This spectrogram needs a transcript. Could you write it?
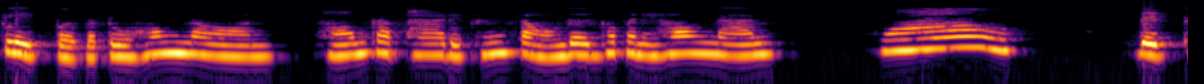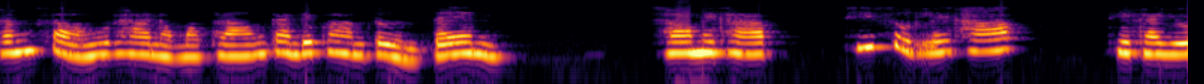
กฤษเปิดประตูห้องนอน พร้อมกับพาเด็กทั้งสองเดินเข้าไปในห้องนั้น ว้าว เด็กทั้งสองอุทานออกมาพร้อมกันด้วยความตื่นเต้น ชอบไหมครับ ที่สุดเลยครับทีคายุ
